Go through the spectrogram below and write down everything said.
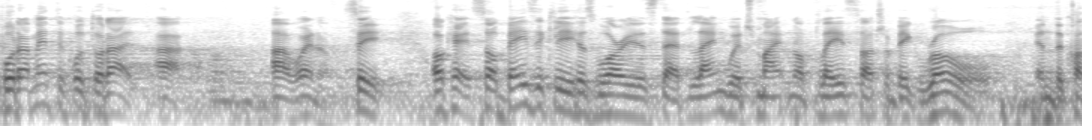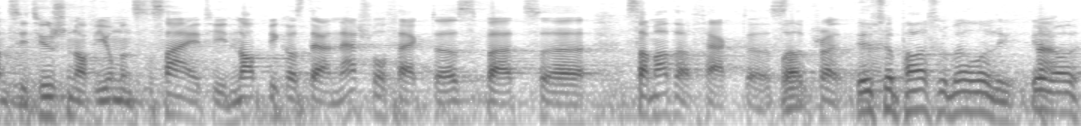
puramente cultural. Ah, ah, bueno, sí. Okay, so basically his worry is that language might not play such a big role in the constitution of human society, not because there are natural factors, but uh, some other factors. Well, it's a possibility. You ah. know,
